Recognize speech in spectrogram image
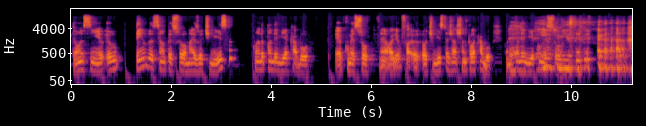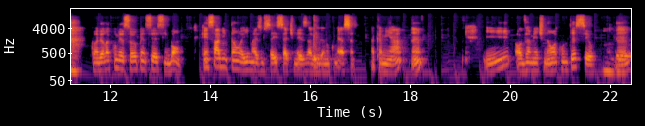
Então, assim, eu, eu tendo a ser uma pessoa mais otimista quando a pandemia acabou. É, começou, né? Olha, eu falo, otimista já achando que ela acabou. Quando é, a pandemia começou. quando ela começou, eu pensei assim: bom, quem sabe então aí mais uns seis, sete meses a vida não começa a caminhar, né? E, obviamente, não aconteceu. Né?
